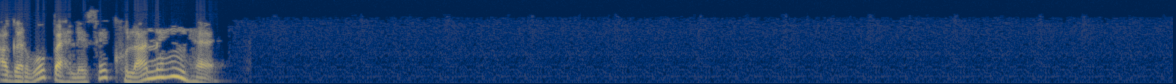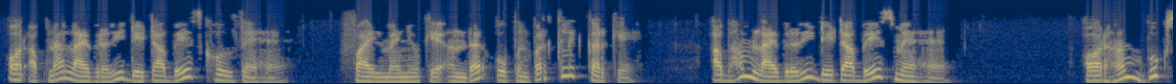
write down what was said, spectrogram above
अगर वो पहले से खुला नहीं है। और अपना लाइब्रेरी डेटाबेस खोलते हैं। फ़ाइल मेन्यू के अंदर ओपन पर क्लिक करके। अब हम लाइब्रेरी डेटाबेस में हैं और हम books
